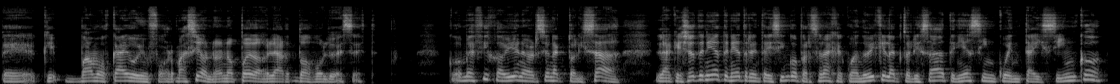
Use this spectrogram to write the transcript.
eh, que vamos, caigo de información, ¿no? no puedo hablar dos boludeces. Como me fijo, había una versión actualizada. La que yo tenía tenía 35 personajes. Cuando vi que la actualizada tenía 55,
